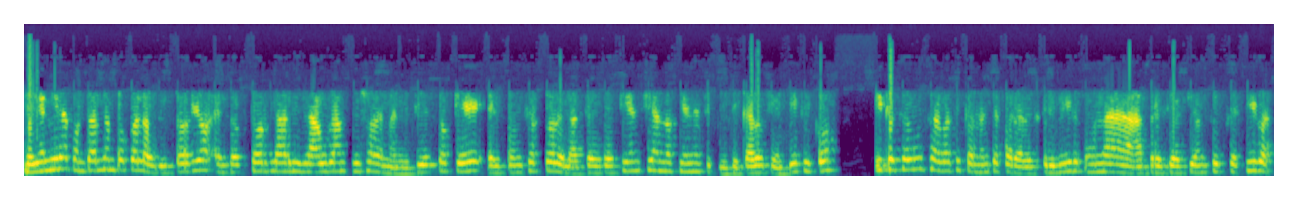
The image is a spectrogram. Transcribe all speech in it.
A contarle un poco al auditorio, el doctor Larry Laugan puso de manifiesto que el concepto de la pseudociencia no tiene significado científico y que se usa básicamente para describir una apreciación subjetiva.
